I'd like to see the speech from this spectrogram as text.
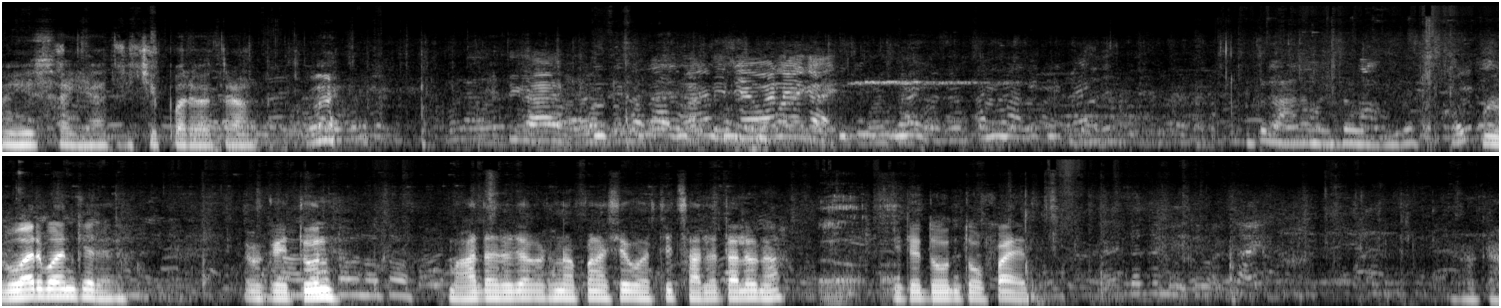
ही सह्याद्रीची पर्वतरांग. वर बंद केलं ओके इथून महादरवाजाकडून आपण असे वरती चालत आलो ना इथे दोन तोफा आहेत. बघा.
